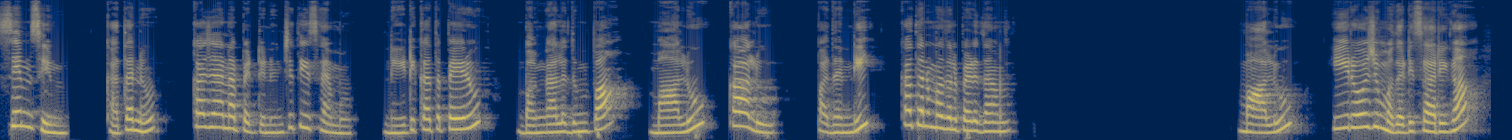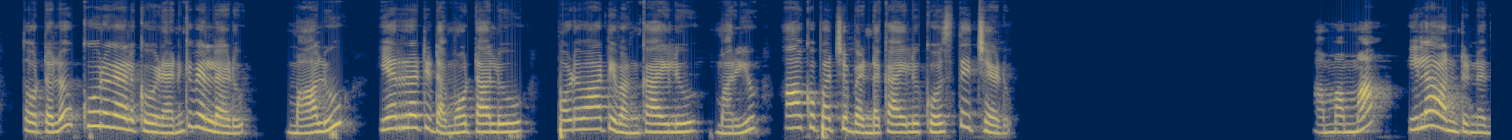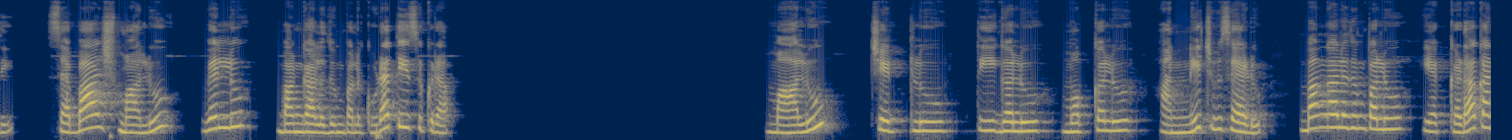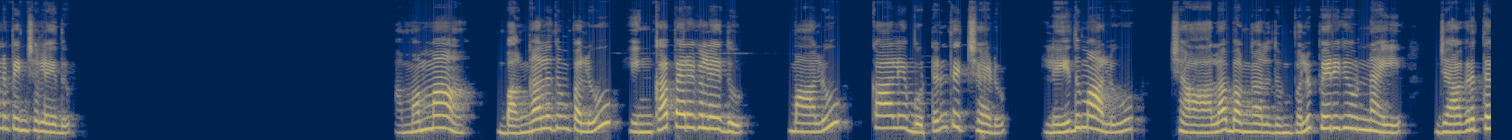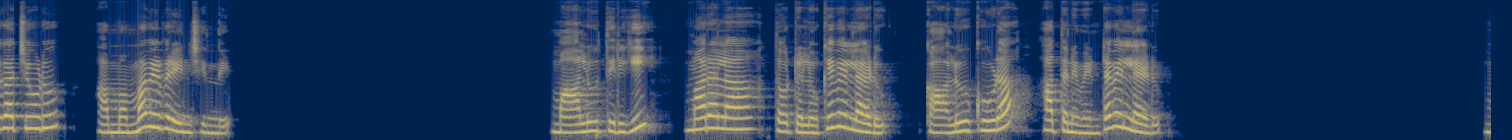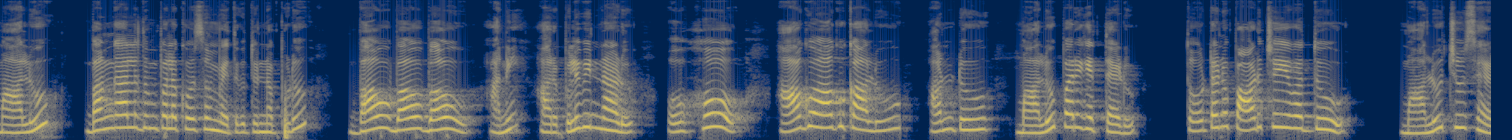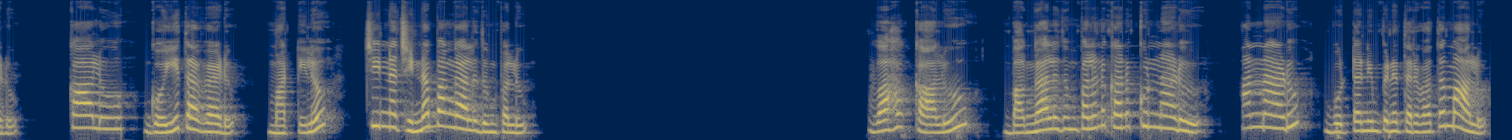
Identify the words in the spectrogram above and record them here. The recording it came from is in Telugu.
SIM SIM. కథను ఖజానా పెట్టి నుంచి తీశాము. నేటి కథ పేరు బంగాళదుంప మాలు కాలు. పదండి కథను మొదలు పెడదాం. మాలు ఈరోజు మొదటిసారిగా తోటలో కూరగాయలు కోయడానికి వెళ్ళాడు. మాలు ఎర్రటి టమోటాలు పొడవాటి వంకాయలు మరియు ఆకుపచ్చ బెండకాయలు కోసి తెచ్చాడు. అమ్మమ్మ ఇలా అంటున్నది. శబాష్ మాలు వెళ్ళు బంగాళదుంపలు కూడా తీసుకురా. మాలు చెట్లు తీగలు మొక్కలు అన్నీ చూశాడు. బంగాళదుంపలు ఎక్కడా కనిపించలేదు. అమ్మమ్మ బంగాళదుంపలు ఇంకా పెరగలేదు. మాలు కాలే బుట్టను తెచ్చాడు. లేదు మాలు చాలా బంగాళదుంపలు పెరిగి ఉన్నాయి. జాగ్రత్తగా చూడు అమ్మమ్మ వివరించింది. మాలు తిరిగి మరలా తోటలోకి వెళ్ళాడు. కాలు కూడా అతని వెంట వెళ్ళాడు. మాలు బంగాళదుంపల కోసం వెతుకుతున్నప్పుడు బావు బావు బావు అని అరుపులు విన్నాడు. ఓహో! ఆగు ఆగు కాలు అంటూ మాలు పరిగెత్తాడు. తోటను పాడు చేయవద్దు మాలు చూశాడు. కాలు గొయ్యి తవ్వాడు. మట్టిలో చిన్న చిన్న బంగాళదుంపలు. వహ! కాలు బంగాళదుంపలను కనుక్కున్నాడు. అన్నాడు బుట్ట నింపిన తర్వాత మాలు.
